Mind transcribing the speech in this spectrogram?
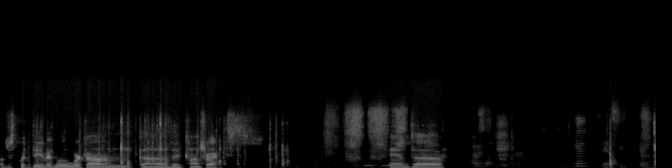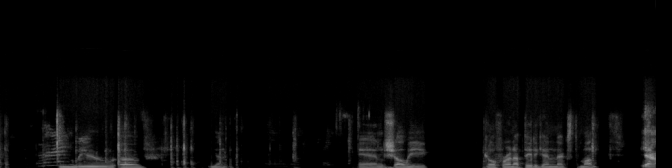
I'll just put David will work on uh, the contracts. And uh, in lieu of Ian. And shall we go for an update again next month? Yeah.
